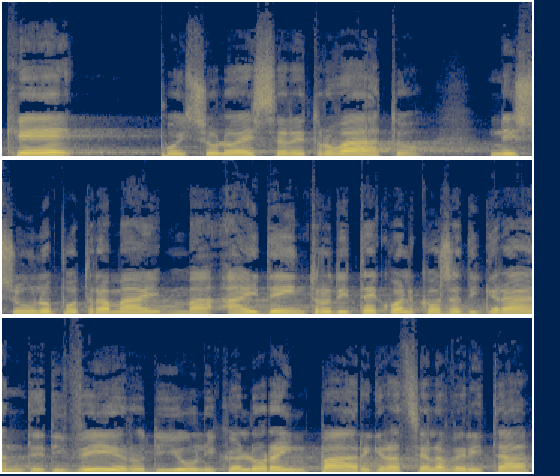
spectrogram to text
che puoi solo essere trovato, nessuno potrà mai, ma hai dentro di te qualcosa di grande, di vero, di unico e allora impari, grazie alla verità,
